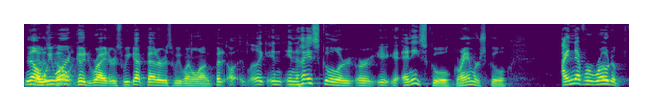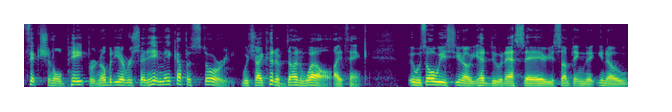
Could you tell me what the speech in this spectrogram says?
no, that we going. weren't good writers. We got better as we went along. But uh, like in, in high school or, or any school, grammar school. I never wrote a fictional paper. Nobody ever said, "Hey, make up a story," which I could have done well, I think it was always, you know, you had to do an essay or something that, you know,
